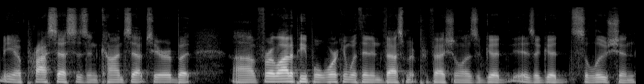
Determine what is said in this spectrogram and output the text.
you know, processes and concepts here. But uh, for a lot of people, working with an investment professional is a good is a good solution.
